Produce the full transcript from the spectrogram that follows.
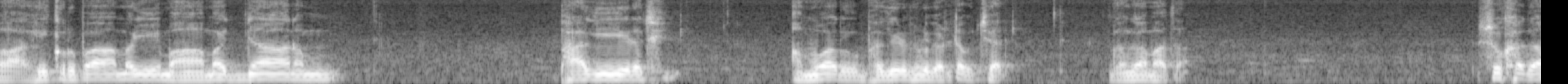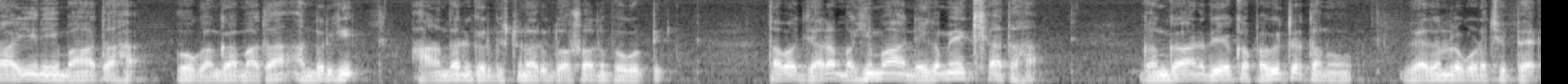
పాహి కృపామయి మామజ్ఞానం భాగీరథి అమ్మవారు భగీరథుడు వెంట వచ్చారు. గంగామాత. సుఖదాయిని మాత ఓ గంగామాత అందరికీ ఆనందాన్ని కల్పిస్తున్నారు దోషాలను పోగొట్టి. తవ జల మహిమ నిగమే ఖ్యాత. గంగానది యొక్క పవిత్రతను వేదంలో కూడా చెప్పారు.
